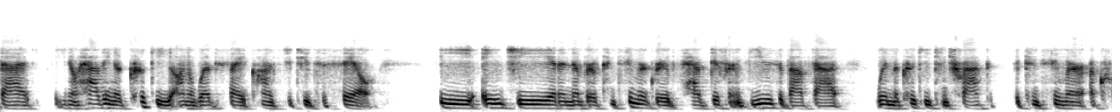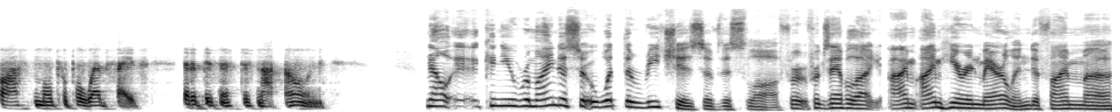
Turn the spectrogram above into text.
that, you know, having a cookie on a website constitutes a sale. The AG and a number of consumer groups have different views about that when the cookie can track the consumer across multiple websites that a business does not own. Now, uh, can you remind us uh, what the reach is of this law? For for example, I, am I'm, I'm here in Maryland. If I'm uh,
